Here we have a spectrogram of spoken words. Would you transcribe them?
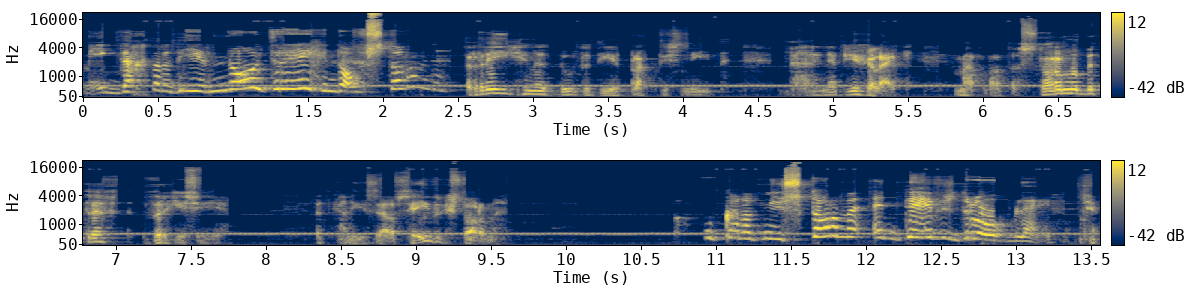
Ik dacht dat het hier nooit regende of stormde. Regenen doet het hier praktisch niet. Daarin heb je gelijk. Maar wat de stormen betreft, vergis je je. Het kan hier zelfs hevig stormen. Hoe kan het nu stormen en tevens droog blijven? Ja,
